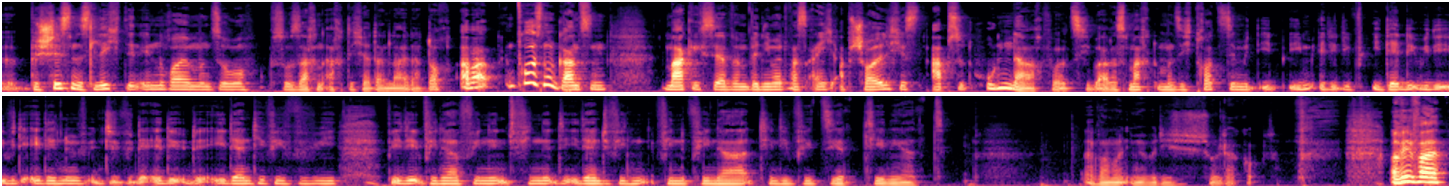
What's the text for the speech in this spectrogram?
beschissenes Licht in Innenräumen und so. Auf so Sachen achte ich ja dann leider doch. Aber im Großen und Ganzen mag ich sehr, wenn, wenn jemand was eigentlich Abscheuliches, absolut Unnachvollziehbares macht und man sich trotzdem mit ihm identifiziert, weil man ihm über die Schulter guckt. Auf jeden Fall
